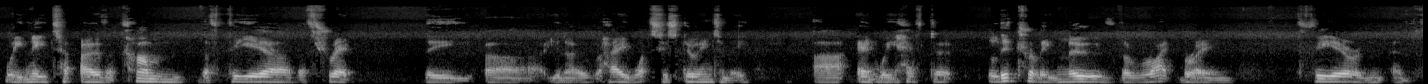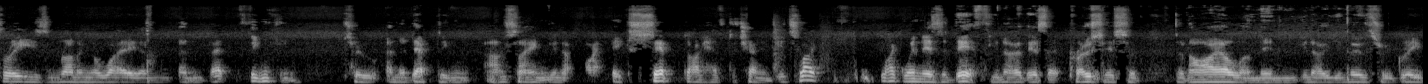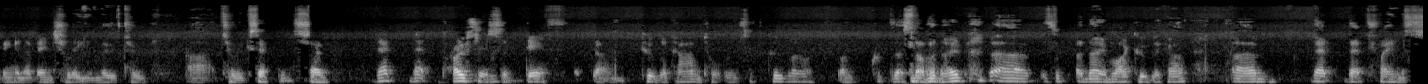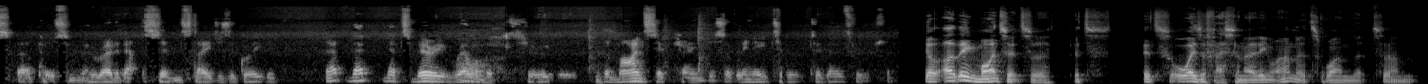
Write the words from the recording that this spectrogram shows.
we need to overcome the fear, the threat, the uh, you know, hey, what's this doing to me? Uh, and we have to literally move the right brain, fear and, and freeze and running away and, and that thinking to an adapting, uh, mm-hmm. saying, you know, I accept I have to change. It's like like when there's a death, you know, there's that process of denial, and then you know you move through grieving, and eventually you move to uh, to acceptance. So that that process of death, um, Kubla Khan taught us. Kubla, oh, that's not a name. Uh, it's a, a, name like Kubla Khan. Um, that that famous uh, person who wrote about the seven stages of grieving that, that that's very relevant oh. to the mindset changes that we need to, to go through. So. Yeah, I think mindsets a it's it's always a fascinating one. It's one that um,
